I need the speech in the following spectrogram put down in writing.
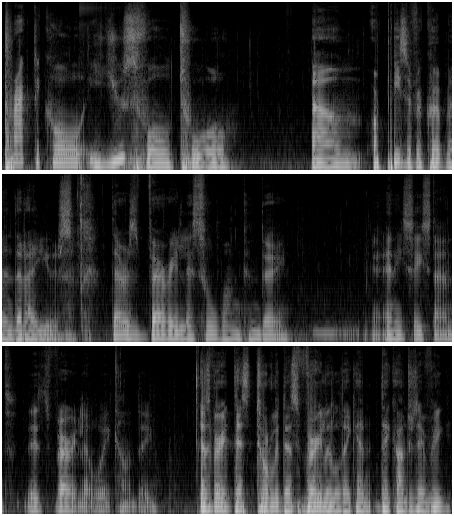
practical, useful tool um, or piece of equipment that I use. There is very little one can do. Any C stand, there's very little it can't do. There's very there's totally there's very little they can they can't do. Every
